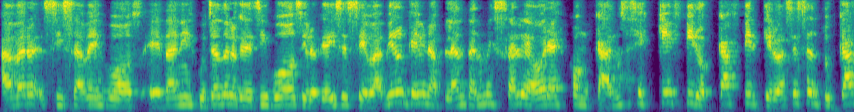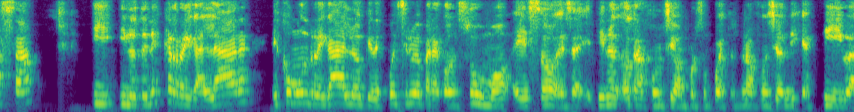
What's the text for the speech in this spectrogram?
a ver si sabés vos, eh, Dani, escuchando lo que decís vos y lo que dice Seba, vieron que hay una planta, no me sale ahora, es con K, no sé si es kéfir o kafir, que lo haces en tu casa y, y, lo tenés que regalar, es como un regalo que después sirve para consumo, eso, tiene otra función, por supuesto, es una función digestiva,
